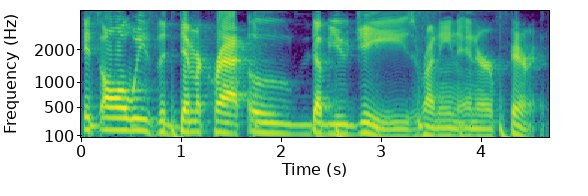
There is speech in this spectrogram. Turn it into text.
It's always the Democrat OWGs running interference.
